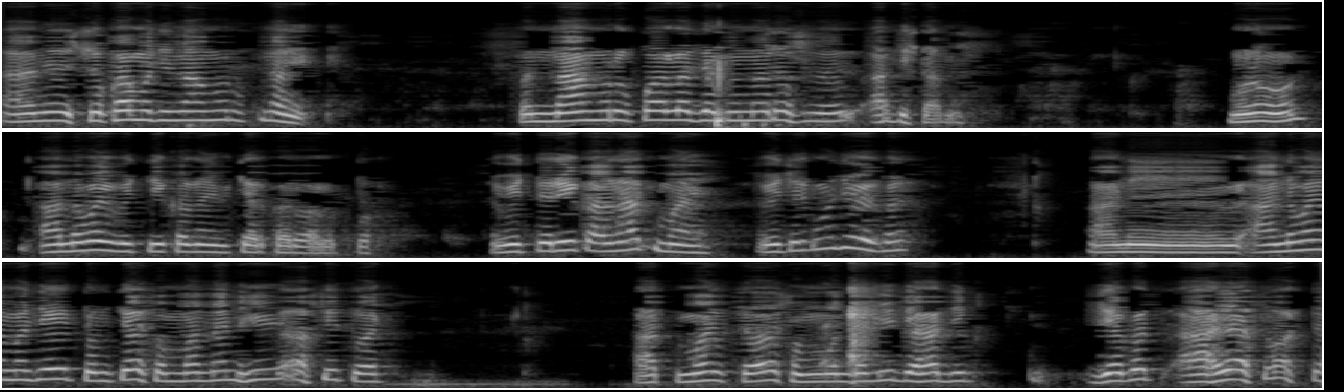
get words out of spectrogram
आणि सुखामध्ये नामरूप नाही. पण नामरूपाला जगणारच अधिष्ठान आहे. म्हणून अन्वय व्यतिकरणे विचार करावा लागतो. व्यतिरिक अनात्म आहे. व्यतिरिक म्हणजे वेगळं. आणि अन्वय म्हणजे तुमच्या संबंधाने ही अस्तित्व आहे. आत्म्याचा संबंधाने देहा जगत आहे असं वाटतं.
